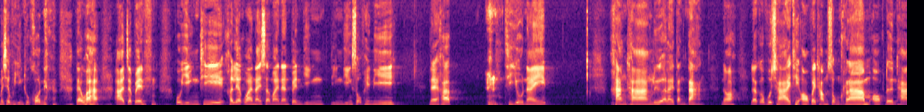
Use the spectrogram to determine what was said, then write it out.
ไม่ใช่ผู้หญิงทุกคน แต่ว่าอาจจะเป็นผู้หญิงที่เขาเรียกว่าในสมัยนั้นเป็นหญิงหญิงหญิงโสเภณีนะครับ ที่อยู่ในข้างทางหรืออะไรต่างๆ เนาะแล้วก็ผู้ชายที่ออกไปทำสงคราม ออกเดินทาง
